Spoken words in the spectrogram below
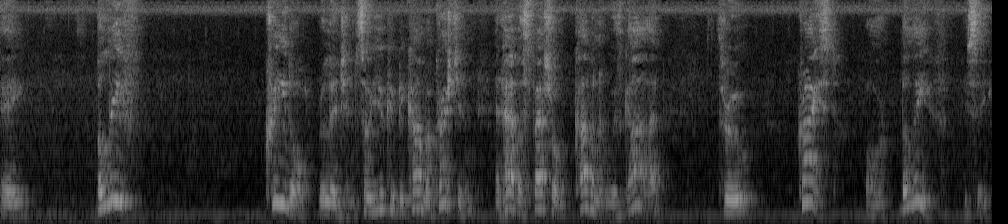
a belief creedal religion. So you could become a Christian and have a special covenant with God through Christ or belief, you see.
